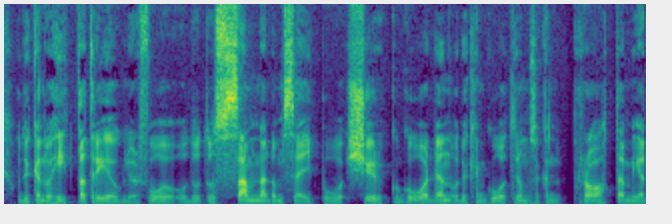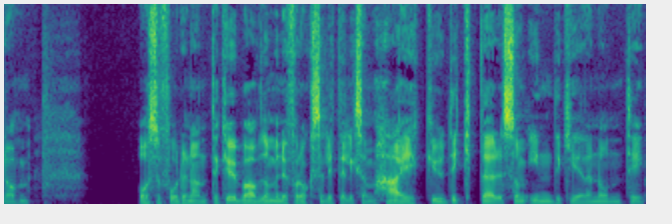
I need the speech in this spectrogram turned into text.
Och du kan då hitta tre ugglor få, och då, då, samlar de sig på kyrkogården och du kan gå till dem och så kan du prata med dem. Och så får du en antikub av dem, men du får också lite liksom haiku-dikter som indikerar någonting.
